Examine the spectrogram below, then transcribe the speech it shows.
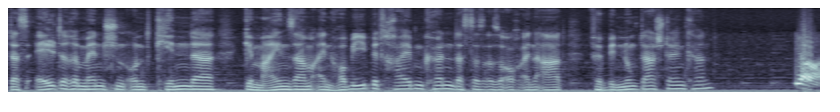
dass ältere Menschen und Kinder gemeinsam ein Hobby betreiben können, dass das also auch eine Art Verbindung darstellen kann? Ja,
